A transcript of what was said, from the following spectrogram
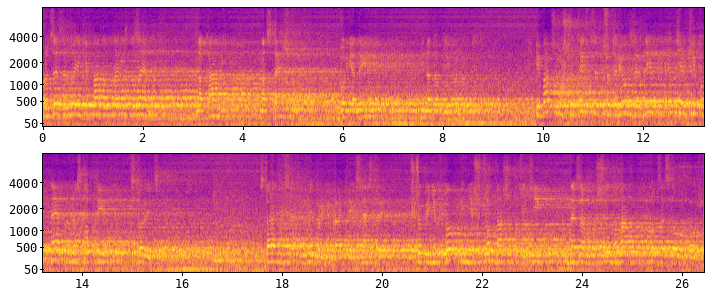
про це зерно, яке падало на різну землю, на камінь, на стежку, бур'яни і на добрі ґрунт. І бачимо, що тих чотирьох зернин тільки одне принесло плід Стараймося і ми, дорогі браті і сестри, щоб ніхто і ніщо в нашому житті не заглушило нам оце Слово Боже,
